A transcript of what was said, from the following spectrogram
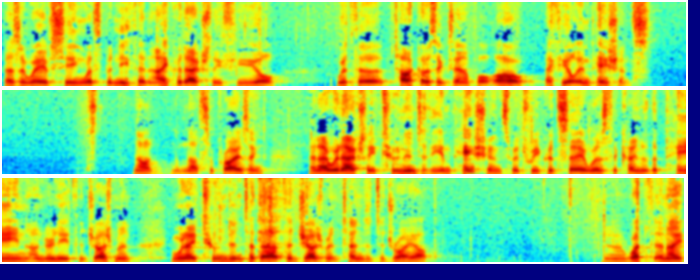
as a way of seeing what's beneath it. And I could actually feel, with the tacos example, oh, I feel impatience not, not surprising. And I would actually tune into the impatience, which we could say was the kind of the pain underneath the judgment. And when I tuned into that, the judgment tended to dry up. You know, what, and I,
